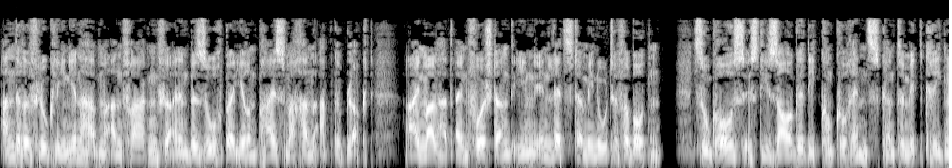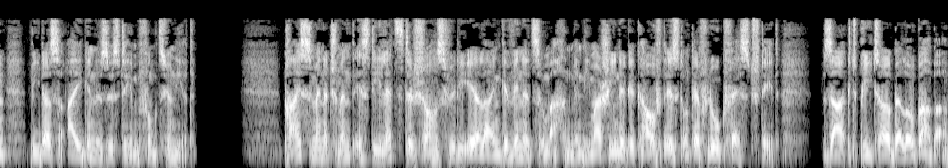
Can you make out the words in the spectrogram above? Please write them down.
Andere Fluglinien haben Anfragen für einen Besuch bei ihren Preismachern abgeblockt. Einmal hat ein Vorstand ihn in letzter Minute verboten. Zu groß ist die Sorge, die Konkurrenz könnte mitkriegen, wie das eigene System funktioniert. Preismanagement ist die letzte Chance für die Airline Gewinne zu machen, wenn die Maschine gekauft ist und der Flug feststeht sagt Peter Bellobaba.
